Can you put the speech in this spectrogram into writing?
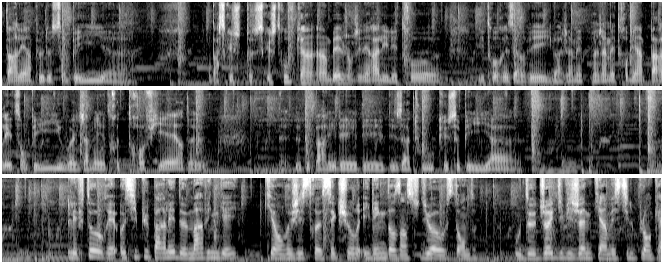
parler un peu de son pays. parce, que je, que je trouve qu'un Belge en général, il est trop il est trop réservé, il va jamais, va jamais trop bien parler de son pays ou va jamais être trop fier de, de, parler des, des, atouts que ce pays a. Lefto aurait aussi pu parler de Marvin Gaye, qui enregistre Sexual Healing dans un studio à Ostende, ou de Joy Division qui investit le Plan K,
